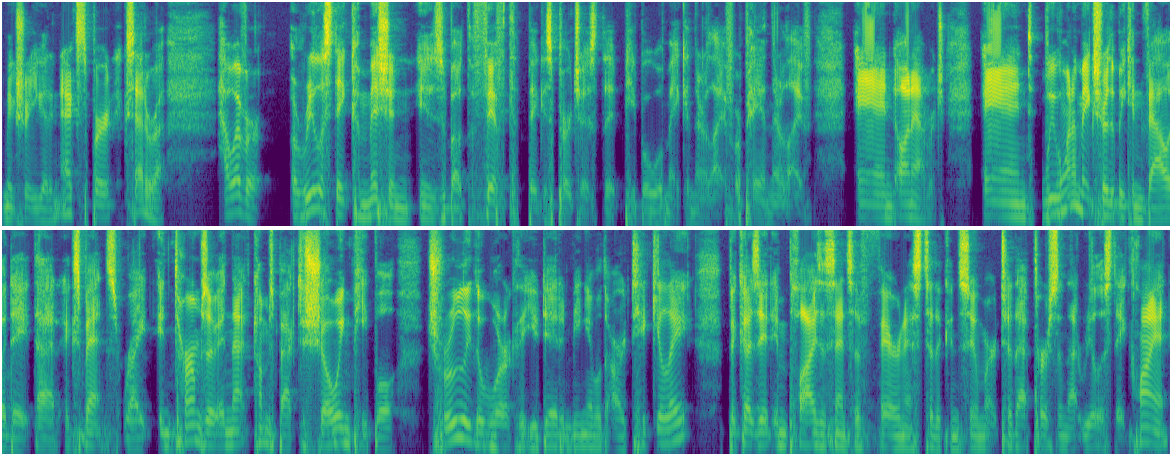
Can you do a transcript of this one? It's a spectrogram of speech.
make sure you get an expert, etc. However, a real estate commission is about the fifth biggest purchase that people will make in their life or pay in their life and on average. And we want to make sure that we can validate that expense right? In terms of and that comes back to showing people truly the work that you did and being able to articulate because it implies a sense of fairness to the consumer to that person that real estate client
